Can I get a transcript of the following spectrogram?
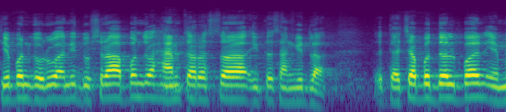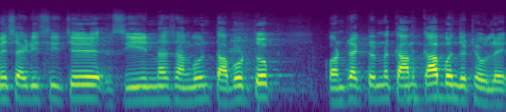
ते पण करू आणि दुसरा आपण जो हॅमचा रस्ता इथं सांगितला त्याच्याबद्दल पण एम एस आय डी सीचे सीईंना सांगून ताबडतोब कॉन्ट्रॅक्टरनं काम का बंद ठेवलं आहे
